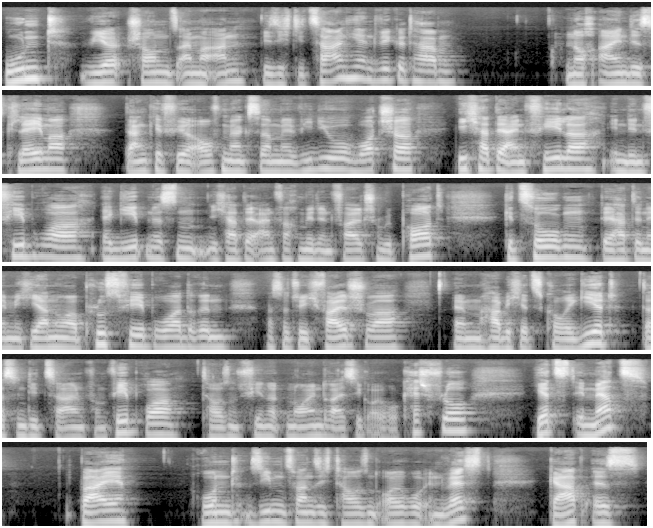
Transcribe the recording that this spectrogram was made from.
Und wir schauen uns einmal an, wie sich die Zahlen hier entwickelt haben. Noch ein Disclaimer. Danke für aufmerksame Video-Watcher. Ich hatte einen Fehler in den Februar-Ergebnissen. Ich hatte einfach mir den falschen Report gezogen. Der hatte nämlich Januar plus Februar drin, was natürlich falsch war. Ähm, Habe ich jetzt korrigiert. Das sind die Zahlen vom Februar. 1439 Euro Cashflow. Jetzt im März bei rund 27.000 Euro Invest gab es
